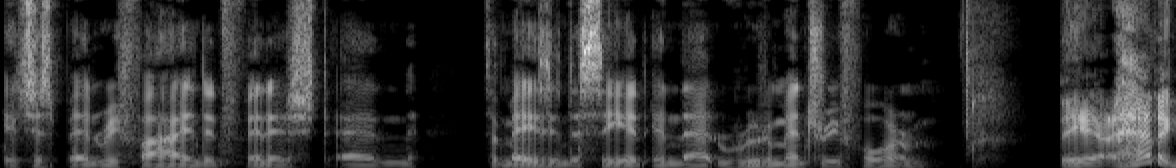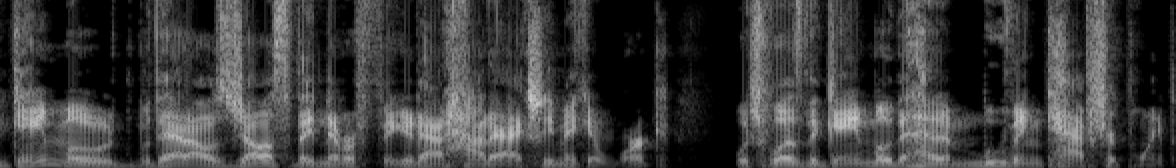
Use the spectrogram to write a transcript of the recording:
it's just been refined and finished, and it's amazing to see it in that rudimentary form. They had a game mode that I was jealous that they never figured out how to actually make it work, which was the game mode that had a moving capture point.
